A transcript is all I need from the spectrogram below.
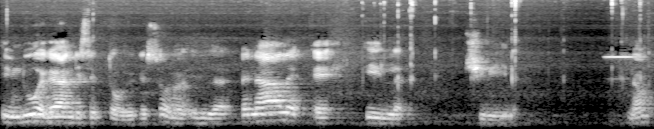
in due grandi settori, che sono il penale e il civile. No?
